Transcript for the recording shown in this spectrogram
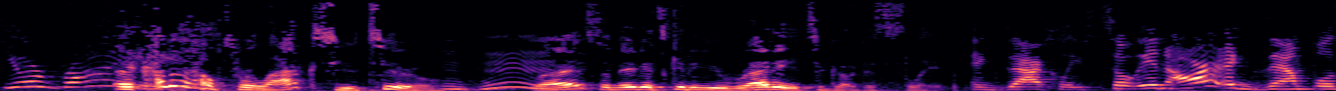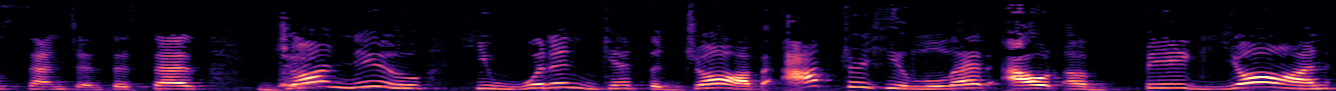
You're right. It kind of helps relax you too, Mm-hmm. right? So maybe it's getting you ready to go to sleep. Exactly. So in our example sentence, it says John knew he wouldn't get the job after he let out a big yawn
